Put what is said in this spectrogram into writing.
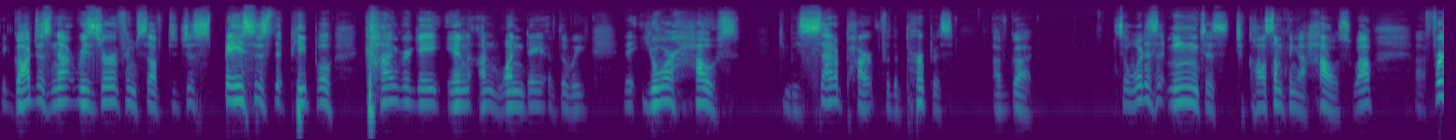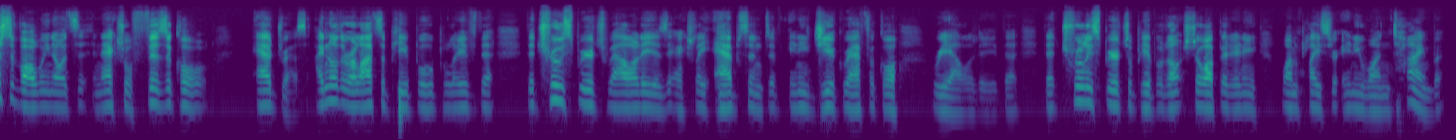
That God does not reserve himself to just spaces that people congregate in on one day of the week. That your house can be set apart for the purpose of God. So, what does it mean to, to call something a house? Well, uh, first of all, we know it's an actual physical address. I know there are lots of people who believe that the true spirituality is actually absent of any geographical reality, that, that truly spiritual people don't show up at any one place or any one time. But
